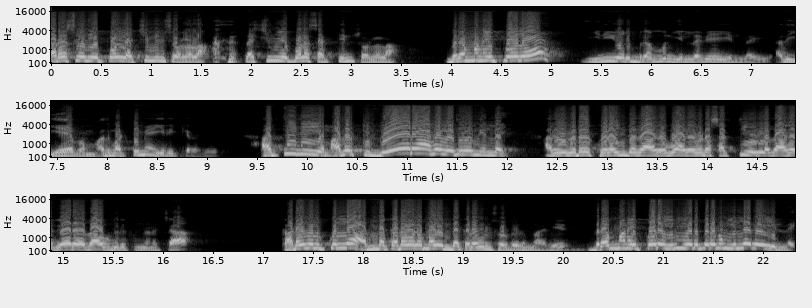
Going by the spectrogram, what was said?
சரஸ்வதியை போல லட்சுமின்னு சொல்லலாம். லட்சுமியை போல சக்தின்னு சொல்லலாம். பிரம்மனை போல இனி ஒரு பிரம்மன் இல்லவே இல்லை. அது ஏவம் அது மட்டுமே இருக்கிறது. அத்விதீயம் அதற்கு வேறாக எதுவும் இல்லை. அதை விட குறைந்ததாகவோ அதை விட சக்தி உள்ளதாக வேற ஏதாவது ஒன்று இருக்கும்னு நினைச்சா கடவுளுக்குள்ள அந்த கடவுளை மாதிரி இந்த கடவுள்னு சொல்றது மாதிரி பிரம்மனை போல இனி ஒரு பிரம்மன் இல்லவே இல்லை.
